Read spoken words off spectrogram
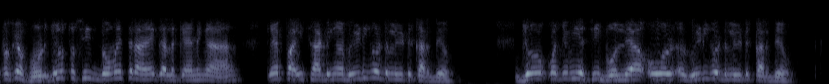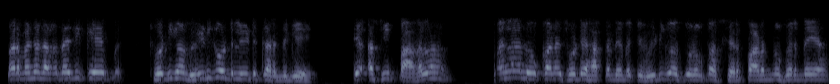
ਕਿਉਂਕਿ ਹੁਣ ਜੋ ਤੁਸੀਂ ਦੋਵੇਂ ਤਰ੍ਹਾਂ ਇਹ ਗੱਲ ਕਹਿੰਦੀਆਂ ਕਿ ਭਾਈ ਸਾਡੀਆਂ ਵੀਡੀਓ ਡਿਲੀਟ ਕਰ ਦਿਓ, ਜੋ ਕੁਝ ਵੀ ਅਸੀਂ ਬੋਲਿਆ ਉਹ ਵੀਡੀਓ ਡਿਲੀਟ ਕਰ ਦਿਓ। ਪਰ ਮੈਨੂੰ ਲੱਗਦਾ ਜੀ ਕਿ ਤੁਹਾਡੀਆਂ ਵੀਡੀਓ ਡਿਲੀਟ ਕਰ ਦਈਏ ਤੇ ਅਸੀਂ ਪਾਗਲ ਹਾਂ। ਪਹਿਲਾਂ ਲੋਕਾਂ ਨੇ ਤੁਹਾਡੇ ਹੱਕ ਦੇ ਵਿੱਚ ਵੀਡੀਓ ਤੋਂ ਲੋਕ ਤਾਂ ਸਿਰ ਪਾੜਨ ਨੂੰ ਫਿਰਦੇ ਆ।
